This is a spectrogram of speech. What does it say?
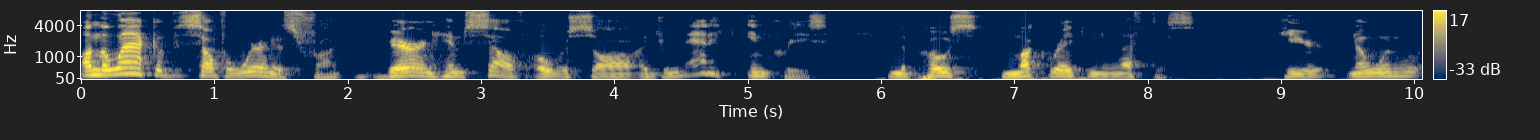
On the lack of self awareness front, Baron himself oversaw a dramatic increase and the Post's muckraking leftists. Here, no one will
